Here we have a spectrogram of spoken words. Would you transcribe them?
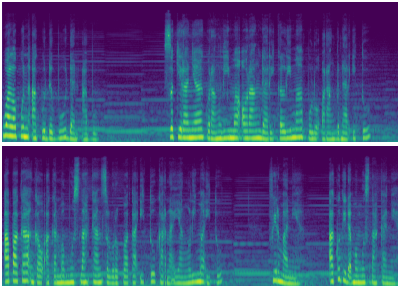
walaupun aku debu dan abu. Sekiranya kurang lima orang dari kelima puluh orang benar itu, apakah engkau akan memusnahkan seluruh kota itu karena yang lima itu? Firmannya, Aku tidak memusnahkannya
